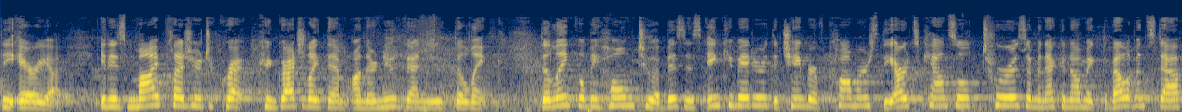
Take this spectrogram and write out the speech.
the area. It is my pleasure to congratulate them on their new venue, The Link. The Link will be home to a business incubator, the Chamber of Commerce, the Arts Council, tourism and economic development staff,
